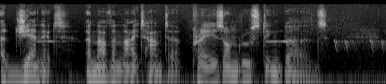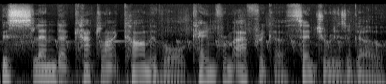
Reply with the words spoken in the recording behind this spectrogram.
A genet, another night hunter, preys on roosting birds. This slender cat-like carnivore came from Africa centuries ago.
